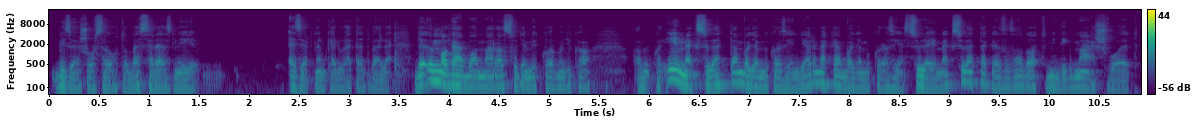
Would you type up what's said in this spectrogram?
bizonyos országoktól beszerezni ezért nem kerülhetett bele. De önmagában már az, hogy amikor mondjuk a, amikor én megszülettem, vagy amikor az én gyermekem, vagy amikor az én szüleim megszülettek, ez az adat mindig más volt.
